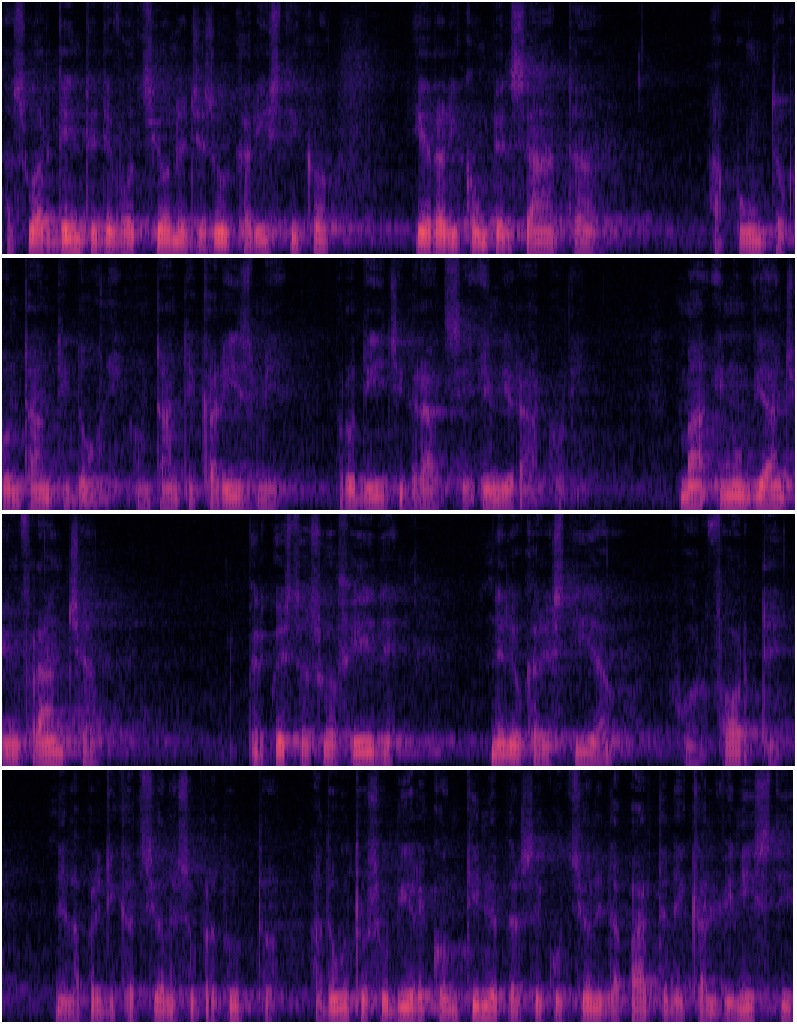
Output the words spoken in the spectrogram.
La sua ardente devozione a Gesù Eucaristico era ricompensata appunto con tanti doni, con tanti carismi, prodigi, grazie e miracoli. Ma in un viaggio in Francia, per questa sua fede nell'Eucaristia forte nella predicazione soprattutto, ha dovuto subire continue persecuzioni da parte dei calvinisti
